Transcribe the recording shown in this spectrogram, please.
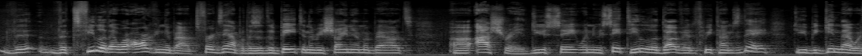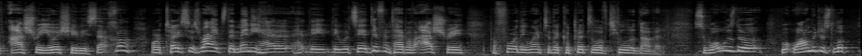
the the tefillah that we're arguing about, for example, there's a debate in the Rishonim about uh, Ashrei? Do you say when you say Tehillah David three times a day? Do you begin that with Ashrei Yoshe Vesecha? Or Toisus writes that many had they, they would say a different type of Ashrei before they went to the capital of Tehillah David. So what was the? Why don't we just look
